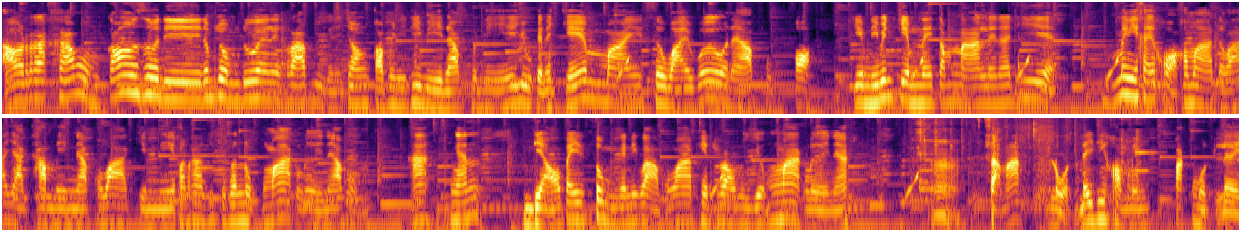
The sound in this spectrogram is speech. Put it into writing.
เอาละครับผมก็สวัสดีท่านผู้ชมด้วยนะครับ อยู่กันในช่องกอล์ฟมินิทีวีนะครับ วันนี้อยู่กันในเกม My Survival นะครับผมก็เกมนี้เป็นเกมในตำนานเลยนะที่ไม่มีใครขอเข้ามาแต่ว่าอยากทำเองนะครับเพราะว่าเกมนี้ค่อนข้างที่จะสนุกมากเลยนะครับผมอะงั้นเดี๋ยวไปสุ่มกันดีกว่า เพราะว่าเพชรเรามีเยอะมากเลยนะสามารถโหลดได้ที่คอมเมนต์ปักหมุดเลย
